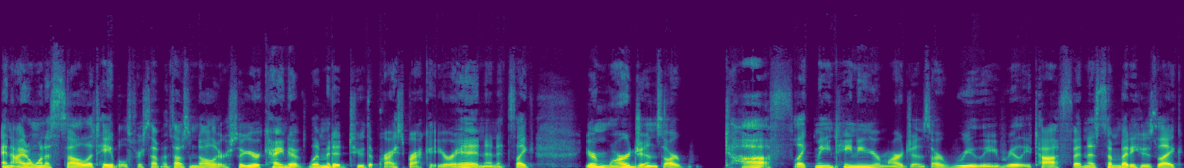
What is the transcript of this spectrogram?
and I don't want to sell a table for $7,000. So you're kind of limited to the price bracket you're in. And it's like your margins are tough. Like maintaining your margins are really, really tough. And as somebody who's like,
